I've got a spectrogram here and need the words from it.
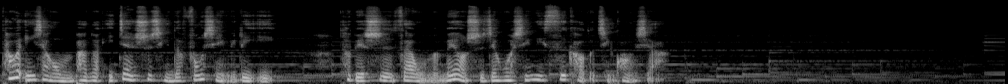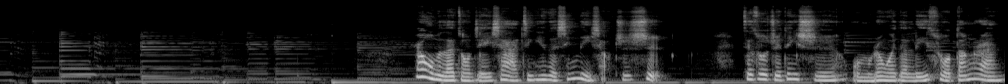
它会影响我们判断一件事情的风险与利益，特别是在我们没有时间或心力思考的情况下。让我们来总结一下今天的心理小知识：在做决定时，我们认为的理所当然，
